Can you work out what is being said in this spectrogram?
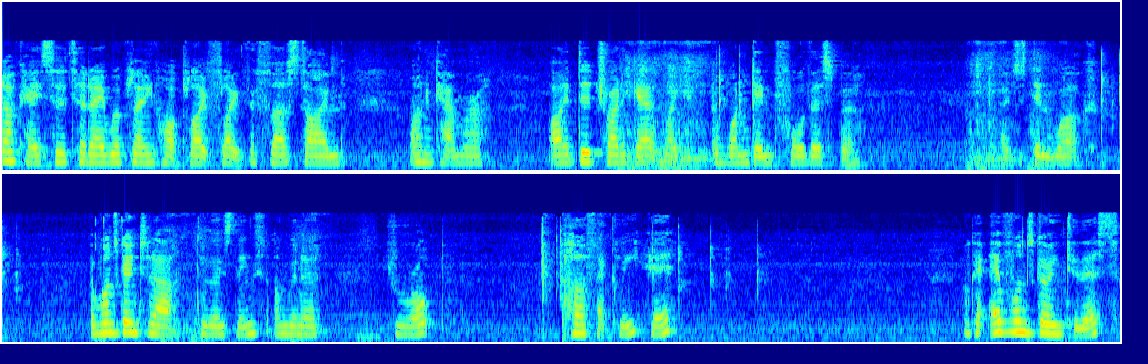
Okay, so today we're playing Hoplite for like the first time on camera. I did try to get like a one game before this, but it just didn't work. Everyone's going to that to those things. I'm gonna drop perfectly here. Okay, everyone's going to this.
